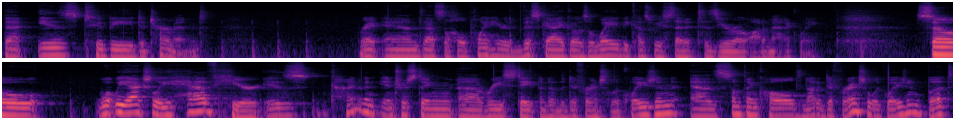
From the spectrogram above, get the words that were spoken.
that is to be determined. Right, and that's the whole point here. This guy goes away because we set it to 0 automatically. So what we actually have here is kind of an interesting uh, restatement of the differential equation as something called not a differential equation, but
